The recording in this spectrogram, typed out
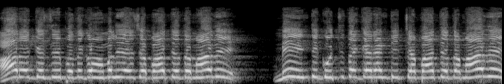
ఆరోగ్యశ్రీ పథకం అమలు చేసే బాధ్యత మాది మీ ఇంటికి ఉచిత కరెంట్ ఇచ్చే బాధ్యత మాది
